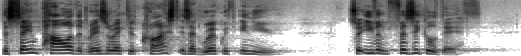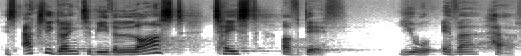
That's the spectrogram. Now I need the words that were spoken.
The same power that resurrected Christ is at work within you. So even physical death is actually going to be the last taste of death you will ever have.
